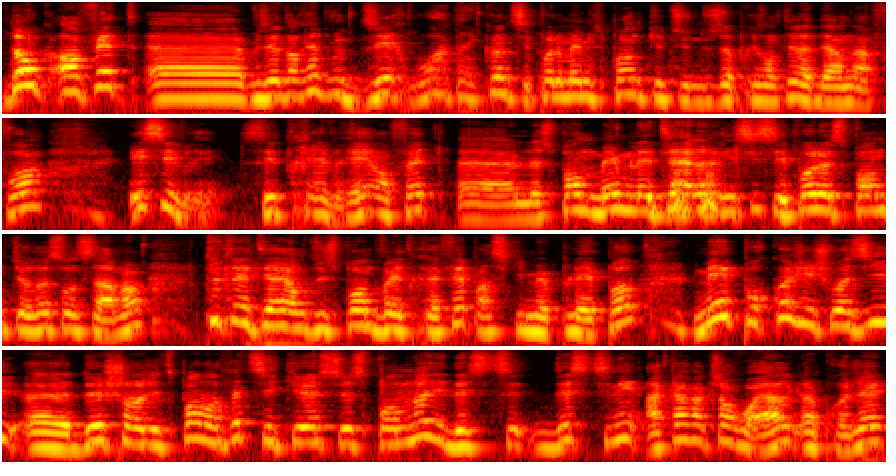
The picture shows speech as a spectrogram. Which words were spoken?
Donc en fait, euh, vous êtes en train de vous dire, What Icon, c'est pas le même spawn que tu nous as présenté la dernière fois. Et c'est vrai, c'est très vrai en fait, euh, le spawn, même l'intérieur ici, c'est pas le spawn qu'il y aura sur le serveur. Tout l'intérieur du spawn va être refait parce qu'il me plaît pas. Mais pourquoi j'ai choisi de changer de spawn en fait, c'est que ce spawn là est destiné à K-Faction Royale, un projet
